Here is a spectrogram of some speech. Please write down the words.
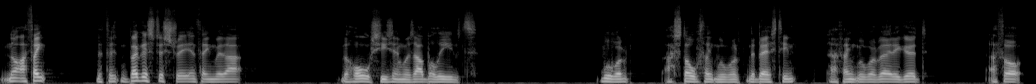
no, I think the th- biggest frustrating thing with that the whole season was I believed we were. I still think we were the best team. I think we were very good. I thought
